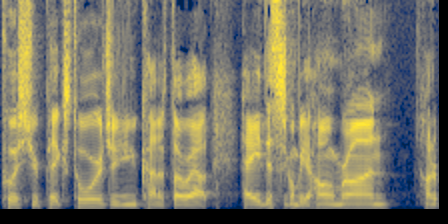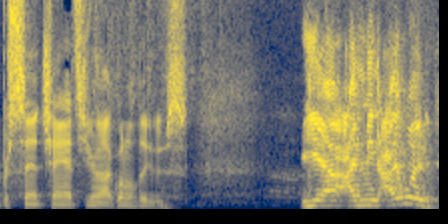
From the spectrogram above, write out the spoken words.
push your picks towards, or you kind of throw out, hey, this is going to be a home run, hundred percent chance you're not going to lose. Yeah, I mean, I would.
